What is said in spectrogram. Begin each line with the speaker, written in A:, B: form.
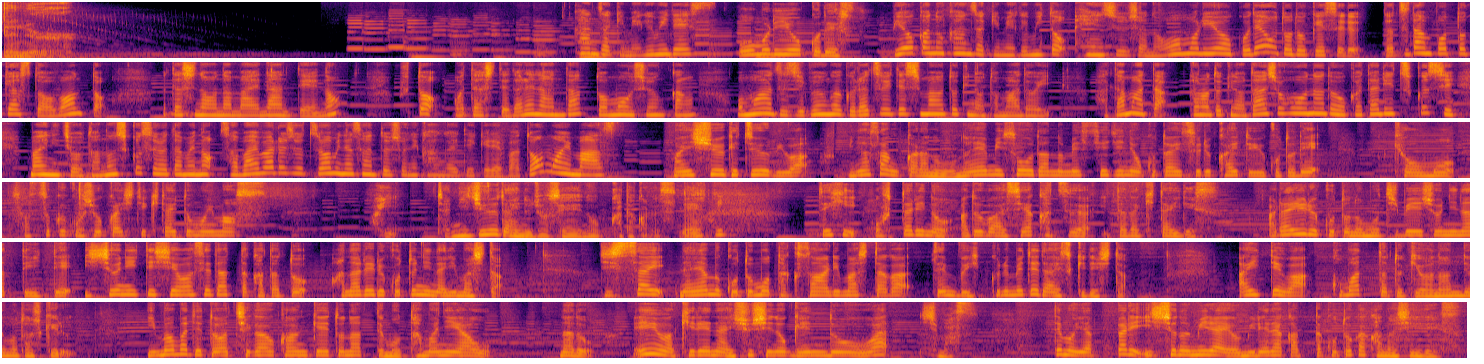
A: Spinner.
B: 神崎めぐみです
C: 大森洋子です。
B: 美容家の神崎めぐみと編集者の大森洋子でお届けする雑談ポッドキャストをウォンと私のお名前なんてのふと私って誰なんだと思う瞬間思わず自分がぐらついてしまう時の戸惑いはたまたその時の対処法などを語り尽くし毎日を楽しくするためのサバイバル術を皆さんと一緒に考えていければと思います
C: 毎週月曜日は皆さんからのお悩み相談のメッセージにお答えする回ということで、今日も早速ご紹介していきたいと思います。はい、じゃあ20代の女性の方からですね。
B: はい
C: ぜひお二人のアドバイスや活用いただきたいです。あらゆることのモチベーションになっていて一緒にいて幸せだった方と離れることになりました実際悩むこともたくさんありましたが全部ひっくるめて大好きでした相手は困った時は何でも助ける今までとは違う関係となってもたまに会おうなど縁は切れない趣旨の言動はします。でもやっぱり一緒の未来を見れなかったことが悲しいです。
